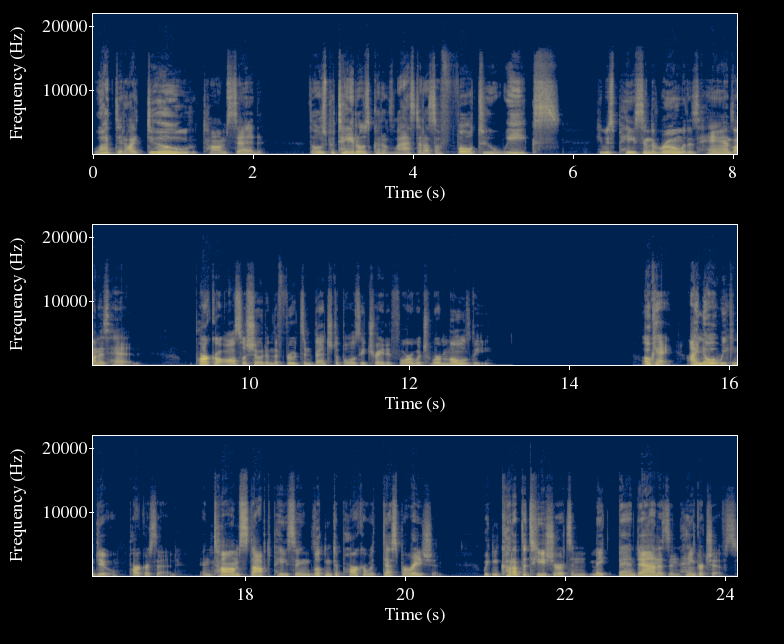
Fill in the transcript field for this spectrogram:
What did I do? Tom said. Those potatoes could have lasted us a full two weeks. He was pacing the room with his hands on his head. Parker also showed him the fruits and vegetables he traded for, which were moldy. Okay, I know what we can do, Parker said, and Tom stopped pacing, looking to Parker with desperation. We can cut up the t shirts and make bandanas and handkerchiefs.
